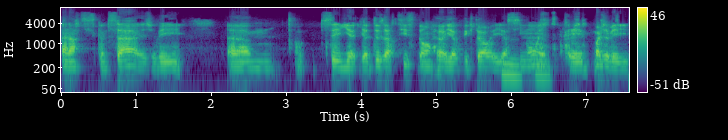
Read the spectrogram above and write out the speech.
un artiste comme ça. J'avais, euh, il y a, y a, deux artistes dans il y a Victor et il y a hmm. Simon et, moi j'avais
